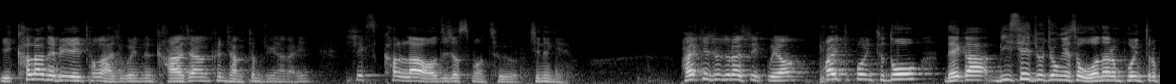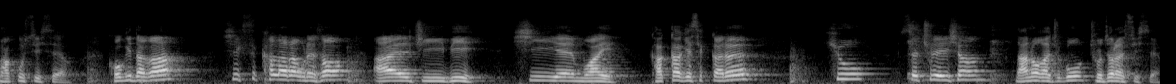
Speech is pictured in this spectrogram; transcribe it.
이 칼라 내비게이터가 가지고 있는 가장 큰 장점 중에 하나인 6 color adjustment 기능이에요. 밝게 조절할 수 있고요. white point도 내가 미세 조정해서 원하는 포인트로 바꿀 수 있어요. 거기다가 6 color라고 그래서 RGB, CMY 각각의 색깔을 hue, saturation 나눠 가지고 조절할 수 있어요.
